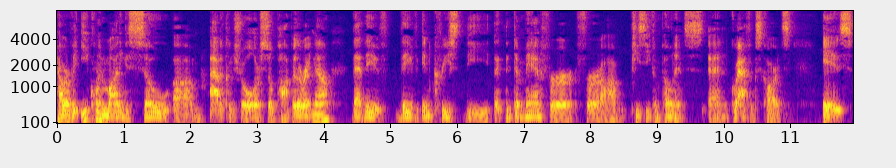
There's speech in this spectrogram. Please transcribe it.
however, e-coin mining is so um, out of control or so popular right now that they've they've increased the like the demand for for um, PC components and graphics cards is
